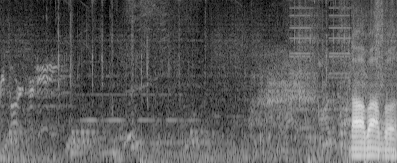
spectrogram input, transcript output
Report for duty. 나와봐 한번.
